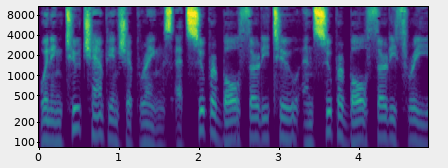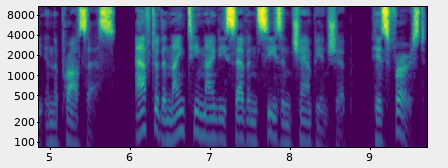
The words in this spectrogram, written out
winning two championship rings at Super Bowl 32 and Super Bowl 33 in the process. After the 1997 season championship, his first,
